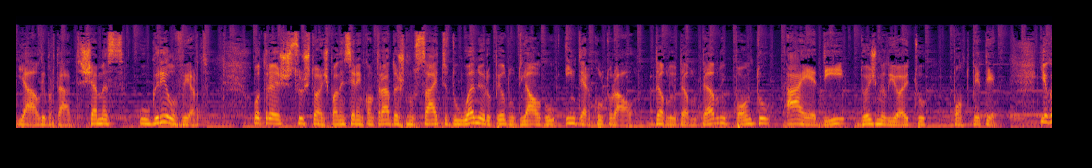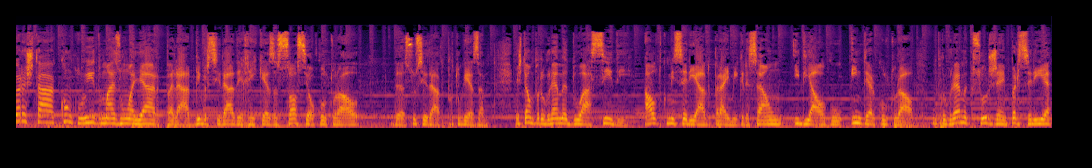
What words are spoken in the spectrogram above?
e à liberdade. Chama-se O Grilo Verde. Outras sugestões podem ser encontradas no site do Ano Europeu do Diálogo Intercultural www.aed2008.pt. E agora está concluído mais um olhar para a diversidade e riqueza sociocultural da sociedade portuguesa. Este é um programa do ACIDI, Alto Comissariado para a Imigração e Diálogo Intercultural, um programa que surge em parceria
